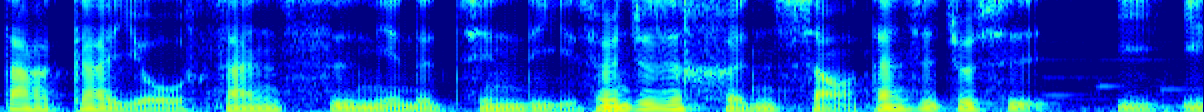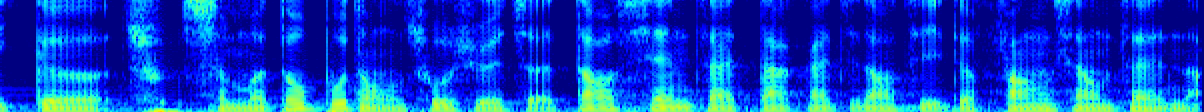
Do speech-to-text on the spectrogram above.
大概有三四年的经历，虽然就是很少，但是就是。以一个初什么都不懂的初学者，到现在大概知道自己的方向在哪，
